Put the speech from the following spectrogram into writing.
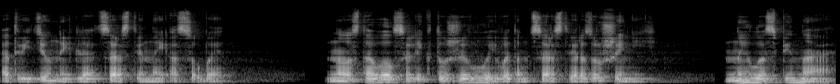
отведенной для царственной особы. Но оставался ли кто живой в этом царстве разрушений? Ныла спина,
